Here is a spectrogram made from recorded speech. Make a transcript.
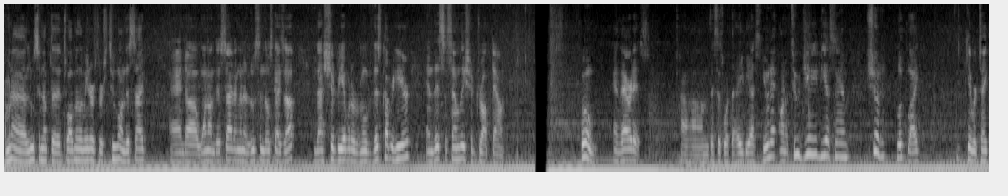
I'm gonna loosen up the 12 millimeters. There's two on this side and uh, one on this side. I'm gonna loosen those guys up. That should be able to remove this cover here and this assembly should drop down. Boom, and there it is. Um, this is what the ABS unit on a 2G DSM should look like, give or take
